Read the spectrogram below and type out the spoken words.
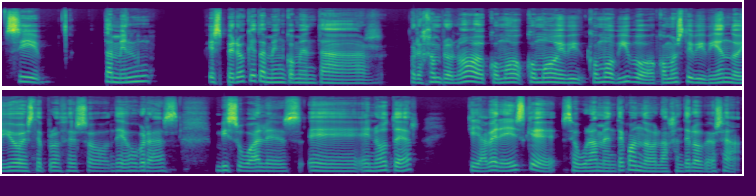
sí. También espero que también comentar, por ejemplo, ¿no? Cómo, cómo, cómo vivo, cómo estoy viviendo yo este proceso de obras visuales eh, en Otter, que ya veréis que seguramente cuando la gente lo ve, o sea,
